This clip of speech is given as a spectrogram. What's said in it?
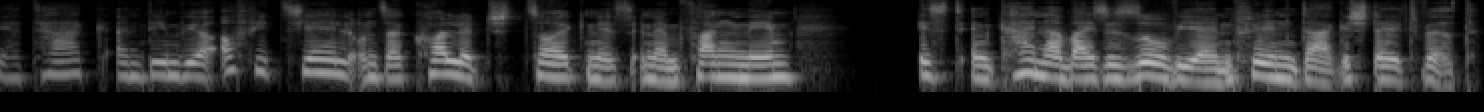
Der Tag, an dem wir offiziell unser College-Zeugnis in Empfang nehmen, ist in keiner Weise so, wie er in Filmen dargestellt wird.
